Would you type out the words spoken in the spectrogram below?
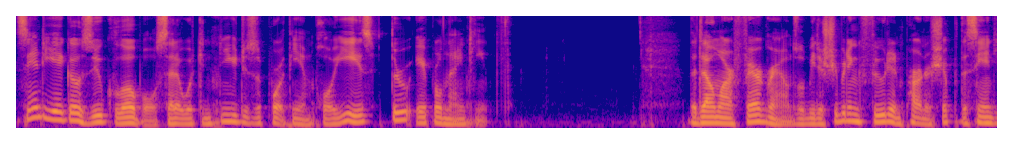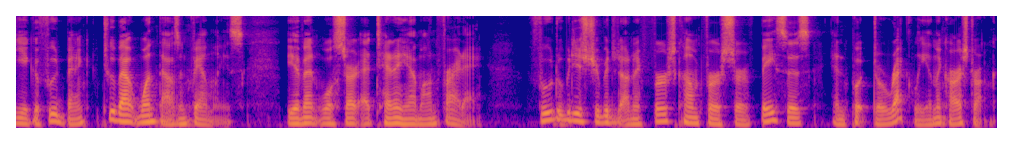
San Diego Zoo Global said it would continue to support the employees through April 19th. The Del Mar Fairgrounds will be distributing food in partnership with the San Diego Food Bank to about 1,000 families. The event will start at 10 a.m. on Friday. Food will be distributed on a first come, first served basis and put directly in the car's trunk.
